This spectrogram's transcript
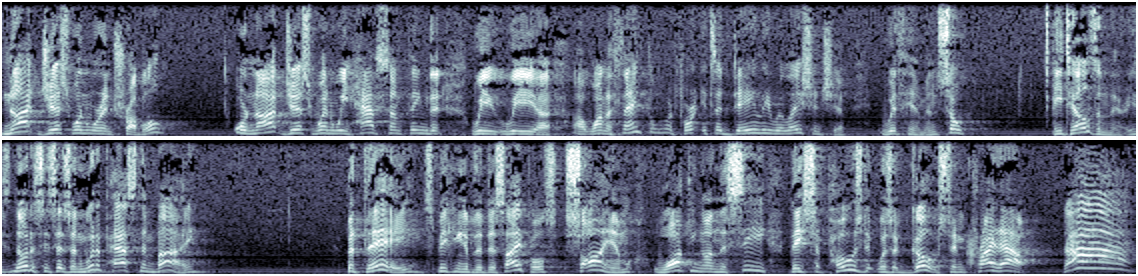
Not just when we're in trouble, or not just when we have something that we, we uh, uh, want to thank the Lord for. It's a daily relationship with Him. And so he tells them there. He's, notice he says, and would have passed them by but they, speaking of the disciples, saw him walking on the sea. They supposed it was a ghost and cried out, Ah!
